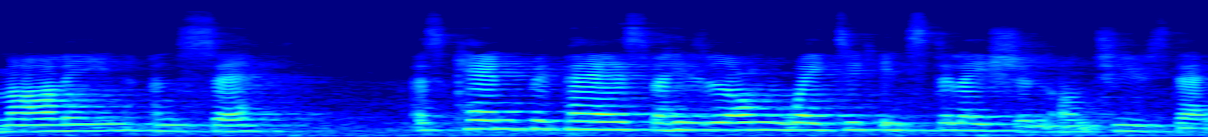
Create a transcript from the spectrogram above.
Marlene, and Seth as Ken prepares for his long awaited installation on Tuesday.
